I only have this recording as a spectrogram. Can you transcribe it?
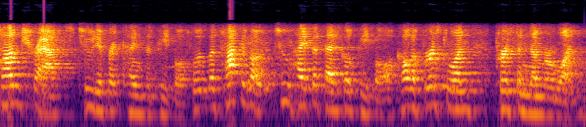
contrast two different kinds of people. So let's talk about two hypothetical people. I'll call the first one person number one.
